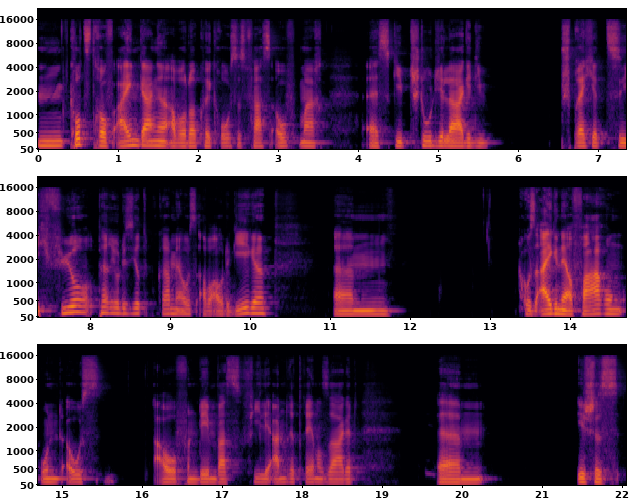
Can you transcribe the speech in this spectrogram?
Hm, kurz darauf eingegangen, aber da kein großes Fass aufgemacht. Es gibt Studienlage, die sprechen sich für periodisierte Programme aus, aber auch dagegen. Ähm, aus eigener Erfahrung und aus auch von dem, was viele andere Trainer sagen, ähm, ist es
